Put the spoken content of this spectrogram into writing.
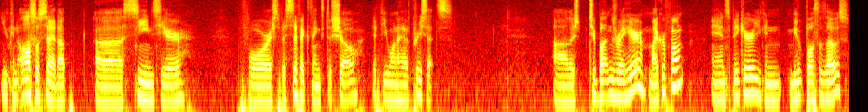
You can also set up uh, scenes here for specific things to show if you want to have presets. Uh, there's two buttons right here, microphone and speaker. You can mute both of those.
